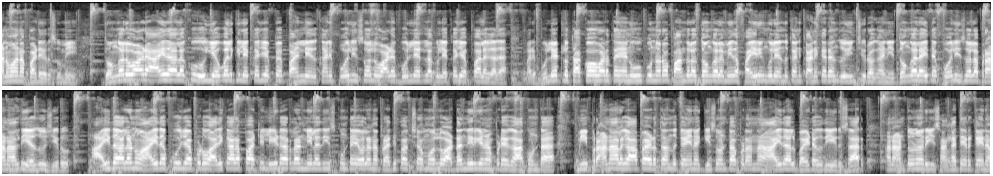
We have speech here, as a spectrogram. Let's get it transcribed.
అనుమానపడారు సుమి. దొంగలు వాడే ఆయుధాలకు ఎవరికి లెక్క చెప్పే పని లేదు. కానీ పోలీసు వాళ్ళు వాడే బుల్లెట్లకు లెక్క చెప్పాలి కదా. మరి బుల్లెట్లు తక్కువ పడతాయని ఊకున్నారో పందుల దొంగల మీద ఫైరింగులు ఎందుకని కనికరం చూయించిరో కానీ దొంగలు అయితే పోలీసు వాళ్ళ ప్రాణాలు ఎజూసిరు ఆయుధాలను ఆయుధ పూజ అప్పుడు అధికార పార్టీ లీడర్లను నిలదీసుకుంటే ఎవరైనా ప్రతిపక్షం వాళ్ళు అడ్డం తిరిగినప్పుడే కాకుండా మీ ప్రాణాలు కాపాడతందుకైనా గిసొంటప్పుడన్నా ఆయుధాలు బయటకు తీయరు సార్ అని అంటున్నారు ఈ సంగతెరకైన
